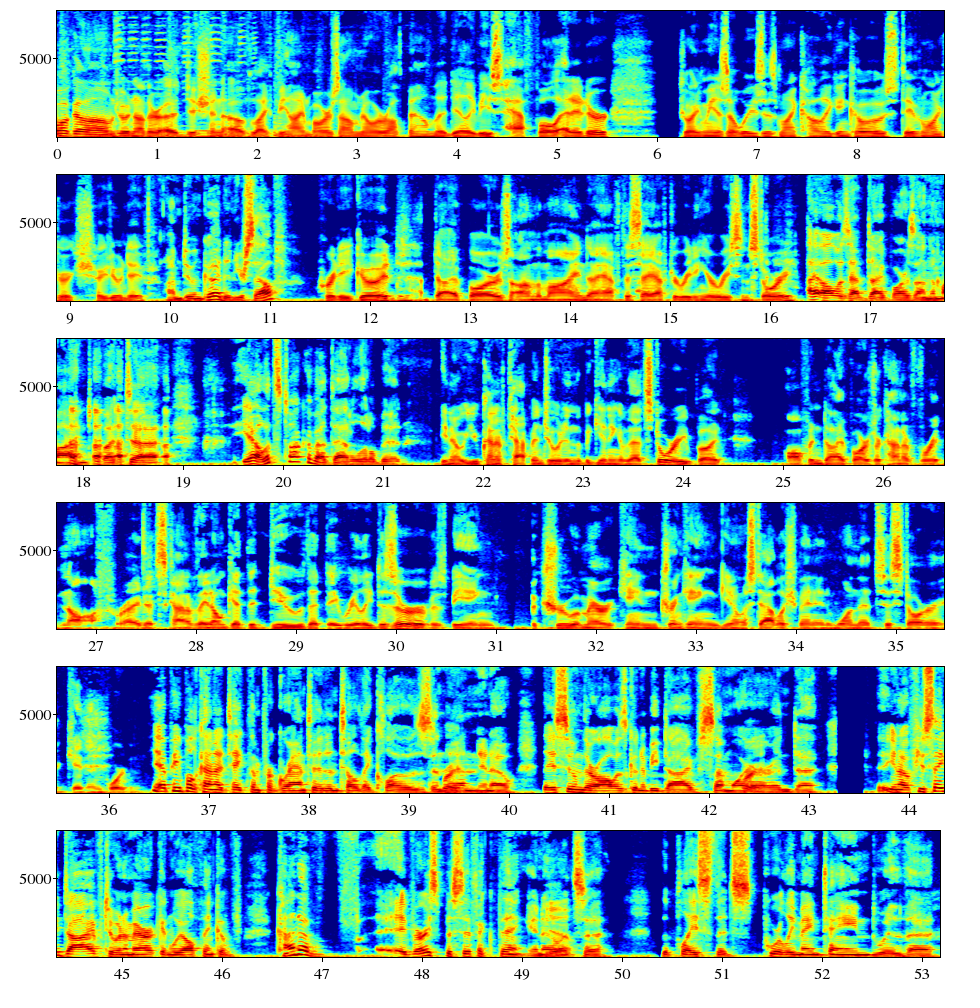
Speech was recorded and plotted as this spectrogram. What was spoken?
Welcome to another edition of Life Behind Bars. I'm Noah Rothbaum, the Daily Beast half full editor. Joining me as always is my colleague and co-host David Wondrich. How you doing, Dave? I'm doing good. And yourself? Pretty good. Dive bars on the mind, I have to say, after reading your recent story. I always have dive bars on the mind, but uh, yeah, let's talk about that a little bit. You know, you kind of tap into it in the beginning of that story, but often dive bars are kind of written off, right? It's kind of they don't get the due that they really deserve as being a true American drinking, you know, establishment and one that's historic and important. Yeah, people kind of take them for granted until they close, and Right. then you know they assume they're always going to be dives somewhere. Right. And uh, you know, if you say dive to an American, we all think of kind of a very specific thing. You know, Yeah. it's a the place that's poorly maintained with uh,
